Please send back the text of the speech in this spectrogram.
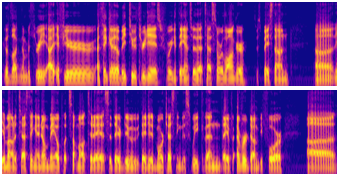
good luck, number three. Uh, if you're, I think it'll be two, three days before you get the answer to that test, or longer, just based on uh, the amount of testing. I know Mayo put something out today that said they do they did more testing this week than they've ever done before, uh,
